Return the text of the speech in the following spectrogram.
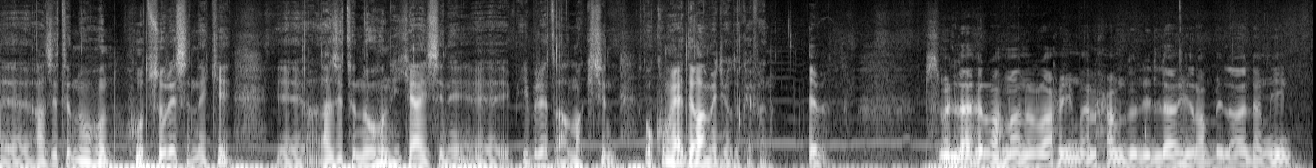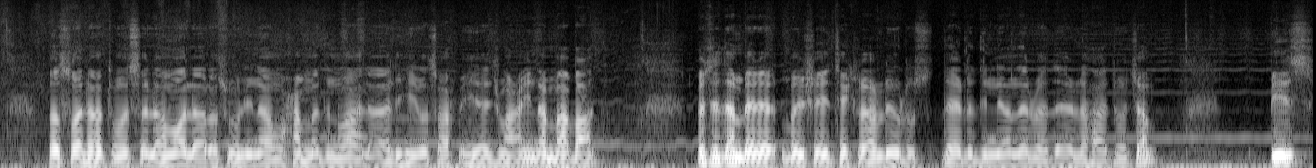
e, Hazreti Nuh'un Hud suresindeki e, Hazreti Nuh'un hikayesini e, ibret almak için okumaya devam ediyorduk efendim. Evet. Bismillahirrahmanirrahim. Elhamdülillahi Rabbil alemin. Ve salatu ve selamu ala Resulina Muhammedin ve ala alihi ve sahbihi ecma'in. Emma ba'd. Öteden beri bu şeyi tekrarlıyoruz değerli dinleyenler ve değerli Hadi Hocam. Biz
